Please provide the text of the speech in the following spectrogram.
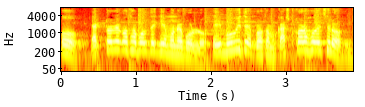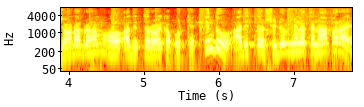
ও, অ্যাক্টরের কথা বলতে গিয়ে মনে পড়ল। এই মুভিতে প্রথম কাস্ট করা হয়েছিল জন আব্রাহাম ও আদিত্য রয় কাপুরকে। কিন্তু আদিত্য শিডিউল মেলাতে না পারায়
